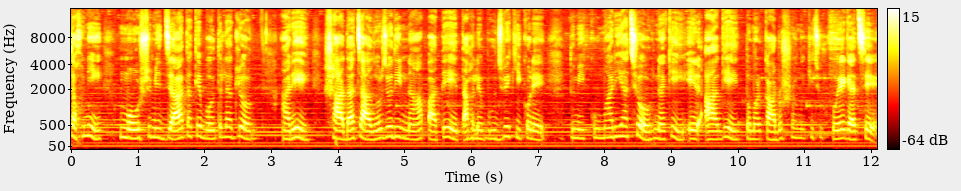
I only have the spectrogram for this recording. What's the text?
তখনই মৌসুমি যা তাকে বলতে লাগল, আরে, সাদা চাদর যদি না পাতে তাহলে বুঝবে কি করে? তুমি কুমারী আছো নাকি? এর আগে তোমার কারোর সঙ্গে কিছু হয়ে গেছে?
